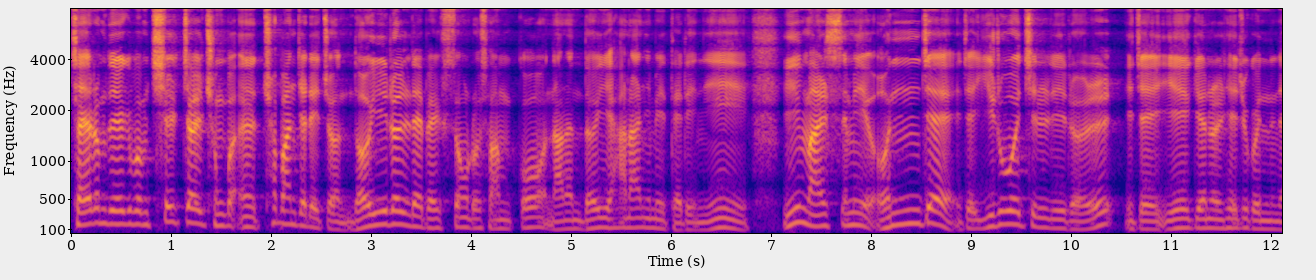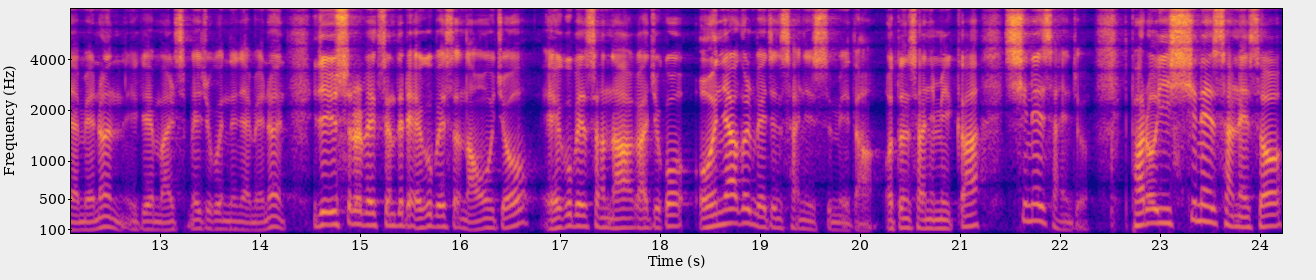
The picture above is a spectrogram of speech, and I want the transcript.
자, 여러분들 여기 보면 7절 중반 에, 초반절에 있죠. 너희를 내 백성으로 삼고 나는 너희 하나님이 되리니 이 말씀이 언제 이제 이루어질 일을 이제 예견을 해 주고 있느냐면은 이게 말씀해 주고 있느냐면은 이제 이스라엘 백성들이 애굽에서 나오죠. 애굽에서 나와 가지고 언약을 맺은 산이 있습니다. 어떤 산입니까? 신의 산이죠. 바로 이 신의 산에서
